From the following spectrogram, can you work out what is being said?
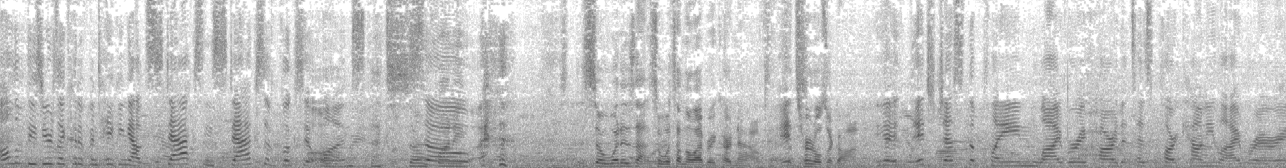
All of these years, I could have been taking out stacks and stacks of books at oh, once. Oh, that's so funny. So what is that? So what's on the library card now? The turtles are gone. It- it's just the plain library card that says Clark County Library.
